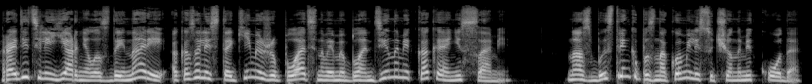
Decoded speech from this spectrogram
родители Ярнила с Дейнарией оказались такими же платиновыми блондинами, как и они сами. Нас быстренько познакомили с учеными Кода,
